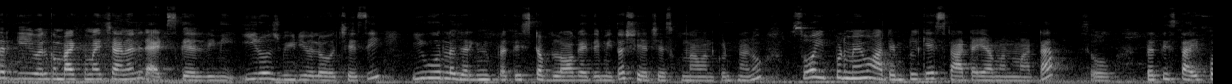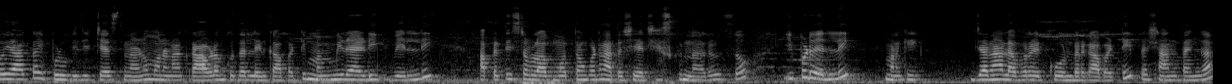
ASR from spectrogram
అందరికీ welcome back to my channel dots girl విని ఈ రోజు వీడియోలో వచ్చేసి ఈ ఊర్లో జరిగిన ప్రతిష్ట బ్లాగ్ అయితే మీతో షేర్ చేసుకుందాం అనుకుంటున్నాను. సో ఇప్పుడు మేము ఆ టెంపుల్కే స్టార్ట్ అయ్యామన్నమాట. సో ప్రతిష్ట అయిపోయాక ఇప్పుడు విజిట్ చేస్తున్నాను. మొన్న నాకు రావడం కుదరలేదు కాబట్టి మమ్మీ డాడీ వెళ్ళి ఆ ప్రతిష్ట బ్లాగ్ మొత్తం కూడా నాతో షేర్ చేసుకున్నారు. సో ఇప్పుడు వెళ్ళి మనకి జనాలు ఎవరు ఎక్కువ ఉండరు కాబట్టి ప్రశాంతంగా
